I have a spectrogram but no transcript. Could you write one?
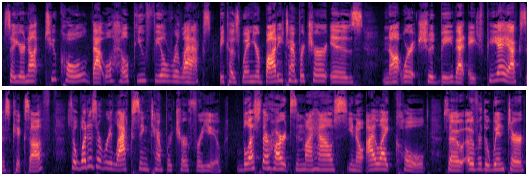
so you're not too cold. That will help you feel relaxed because when your body temperature is not where it should be, that HPA axis kicks off. So, what is a relaxing temperature for you? Bless their hearts in my house. You know, I like cold. So, over the winter,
